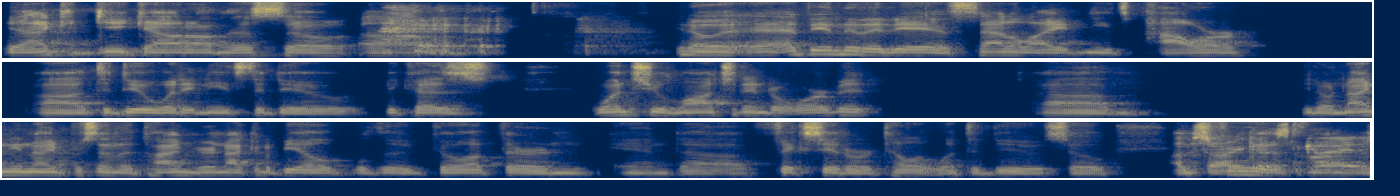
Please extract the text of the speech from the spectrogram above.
Yeah, I could geek out on this. So, um, you know, at the end of the day, a satellite needs power uh, to do what it needs to do because once you launch it into orbit, um, you know 99% of the time you're not going to be able to go up there and and uh, fix it or tell it what to do so i'm sorry can, can i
